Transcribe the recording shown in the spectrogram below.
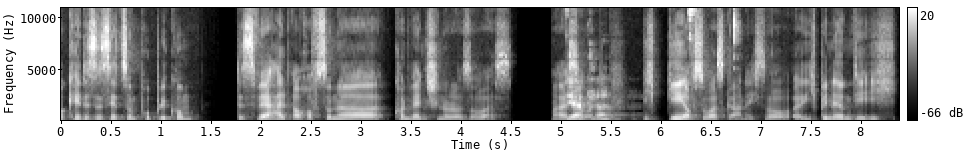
okay, das ist jetzt so ein Publikum, das wäre halt auch auf so einer Convention oder sowas. Weißt ja, klar. ich gehe auf sowas gar nicht. So, ich bin irgendwie, ich,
